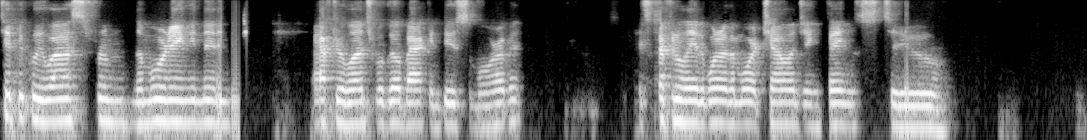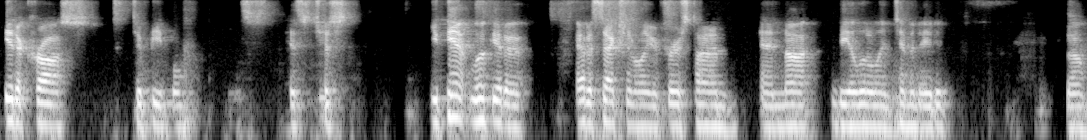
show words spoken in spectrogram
Typically lasts from the morning and then after lunch we'll go back and do some more of it. It's definitely one of the more challenging things to get across to people. It's, it's just you can't look at a at a sectional your first time and not be a little intimidated. So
